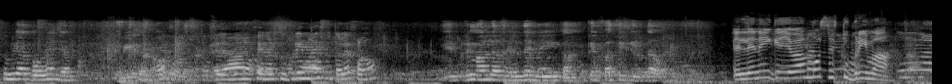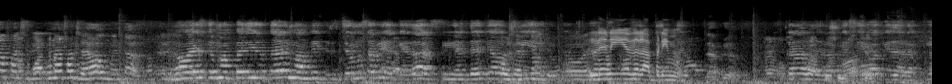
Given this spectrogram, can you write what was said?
subía con ella. No, pues entonces vino que no es tu prima y su teléfono. Mi prima es la del DNI, que facilitado. El DNI que llevamos es tu prima. Una, falsidad, una falsedad documental. No, es que me han pedido tal y me han dicho, yo no sabía qué dar, si el de ella o el mío. El DNI es de la prima. Claro, de lo que se iba a quedar aquí.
